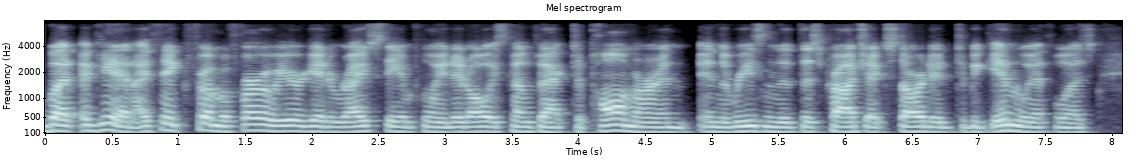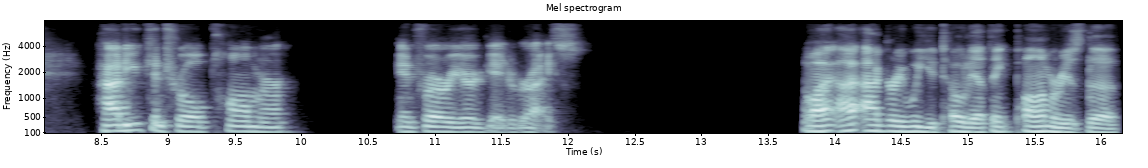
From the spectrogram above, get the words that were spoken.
but again, I think from a furrow irrigated rice standpoint, it always comes back to Palmer. And, and the reason that this project started to begin with was how do you control Palmer in furrow irrigated rice? Well, I, I agree with you totally. I think Palmer is the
